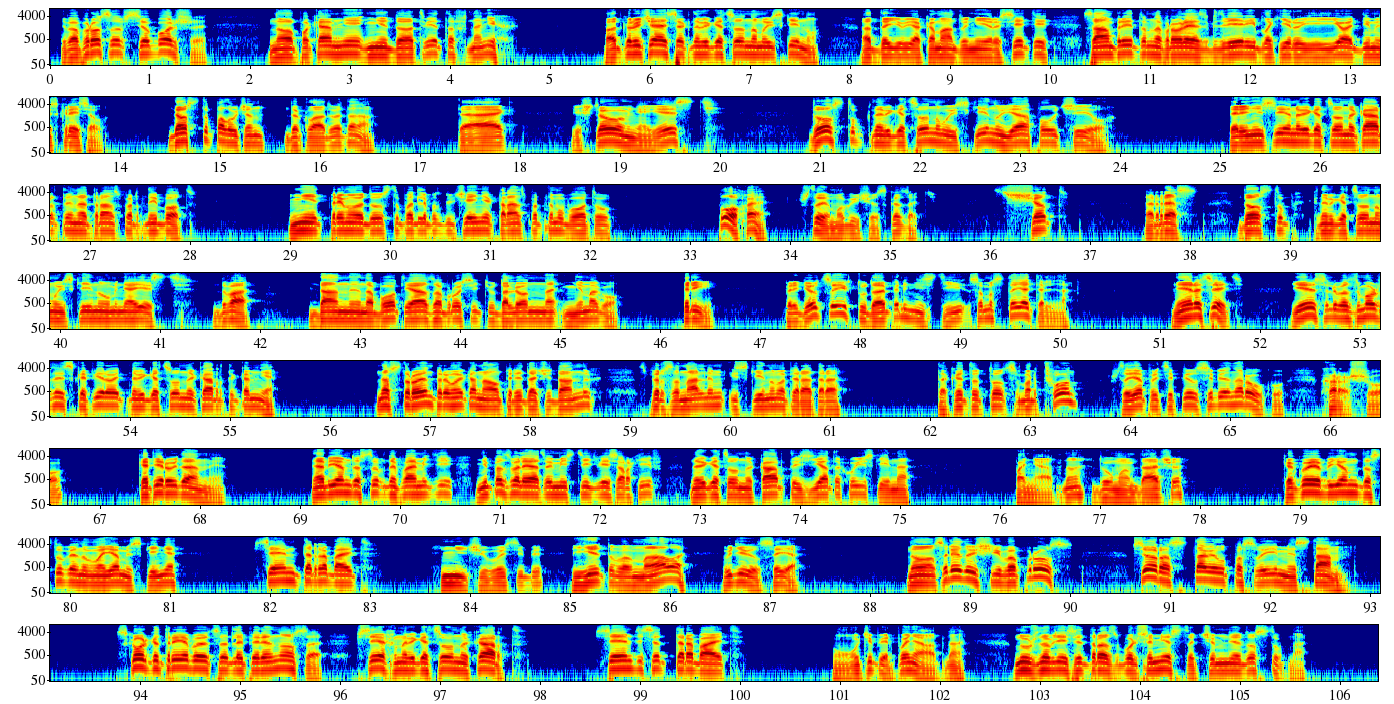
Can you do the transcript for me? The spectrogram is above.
Вопросов все больше, но пока мне не до ответов на них. Подключайся к навигационному эскину. Отдаю я команду нейросети, сам при этом направляясь к двери и блокирую ее одним из кресел. «Доступ получен», — докладывает она. «Так, и что у меня есть?» Доступ к навигационному эскину я получил. Перенеси навигационные карты на транспортный бот. Нет прямого доступа для подключения к транспортному боту. Плохо. Что я могу еще сказать? Счет. Раз. Доступ к навигационному эскину у меня есть. Два. Данные на бот я забросить удаленно не могу. Три. Придется их туда перенести самостоятельно. Нейросеть. Есть ли возможность скопировать навигационные карты ко мне? Настроен прямой канал передачи данных с персональным искином оператора. Так это тот смартфон, что я прицепил себе на руку. Хорошо. Копируй данные. Объем доступной памяти не позволяет вместить весь архив навигационных карт, изъятых у Искина. Понятно. Думаем дальше. Какой объем доступен в моем Искине? Семь терабайт. Ничего себе. И этого мало? Удивился я. Но следующий вопрос все расставил по своим местам. Сколько требуется для переноса всех навигационных карт 70 терабайт. Ну, теперь понятно. Нужно в 10 раз больше места, чем мне доступно.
